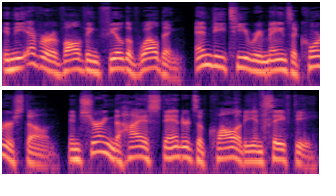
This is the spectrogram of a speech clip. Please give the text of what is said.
In the ever-evolving field of welding, NDT remains a cornerstone, ensuring the highest standards of quality and safety.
